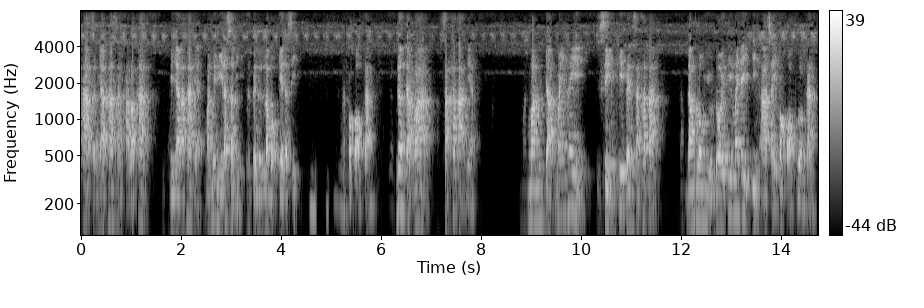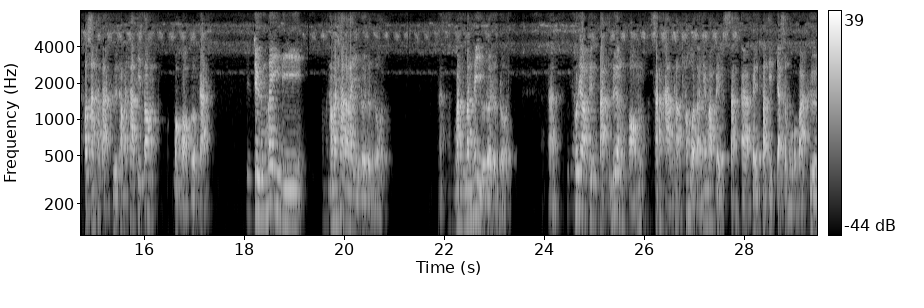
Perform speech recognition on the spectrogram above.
ธาตุสัญญาธาตุสังขารธาตุวิญญาณธาตุเนี่ยมันไม่มีรัศมีมันเป็นระบบเจตสิกประกอบกัน เนื่องจากว่าสังขตะเนี่ยมันจะไม่ให้สิ่งที่เป็นสังขตะดำรงอยู่โดยที่ไม่ได้อิงอาศัยประกอบรวมกัน เพราะสังขตะคือธรรมชาติที่ต้องประกอบรวมกัน จึงไม่มีธรรมชาติอะไรอยู่โดยโดดๆนะมันมันไม่อยู่โดยโดดๆอ่า พุทธเจ้าจึงตัดเรื่องของสังขารทั้งหมดเหล่านี้ว่าเป็นเป็นปฏิจจสมุปบาทคือ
